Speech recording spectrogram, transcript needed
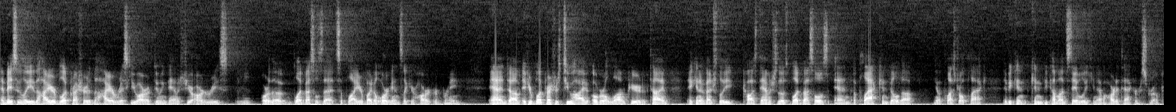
And basically, the higher your blood pressure, the higher risk you are of doing damage to your arteries or the blood vessels that supply your vital organs, like your heart or brain. And um, if your blood pressure is too high over a long period of time, it can eventually cause damage to those blood vessels, and a plaque can build up, you know, cholesterol plaque. It be- can, can become unstable. You can have a heart attack or a stroke.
